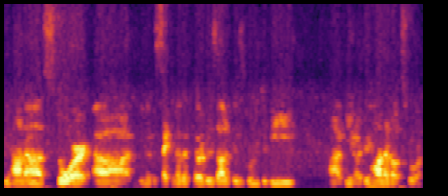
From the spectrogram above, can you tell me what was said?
Rihanna store, uh, you know the second or the third result is going to be uh, you know Rihanna dot store.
